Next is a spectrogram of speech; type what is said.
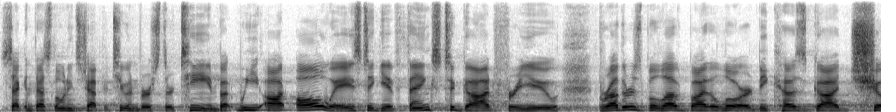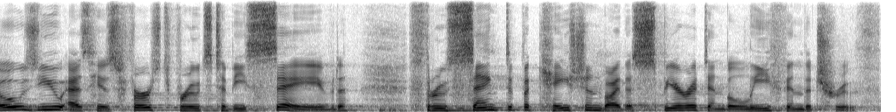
2 Thessalonians chapter 2 and verse 13. But we ought always to give thanks to God for you, brothers beloved by the Lord, because God chose you as his first fruits to be saved through sanctification by the Spirit and belief in the truth.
